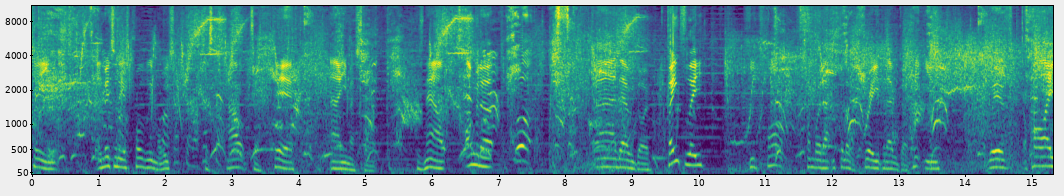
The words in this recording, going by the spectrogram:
18. Admittedly, it's probably my weakest character here. And you messed up. Because now, I'm gonna... Oh, and there we go. Thankfully, he can't combo that until level 3, but there we go. Hit you with the high.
